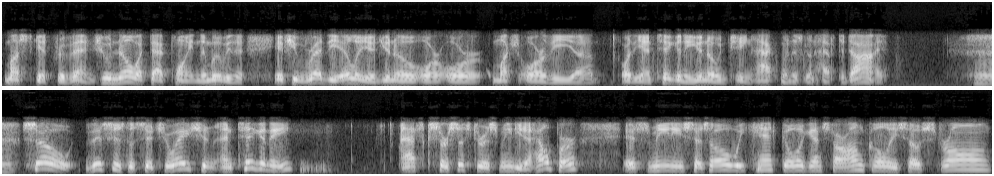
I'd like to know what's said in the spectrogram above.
must get revenge. You know at that point in the movie that if you've read the Iliad, you know, or or much or the uh, or the Antigone, you know, Gene Hackman is going to have to die. Hmm. So this is the situation. Antigone asks her sister Ismene to help her. Ismene says, "Oh, we can't go against our uncle. He's so strong,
